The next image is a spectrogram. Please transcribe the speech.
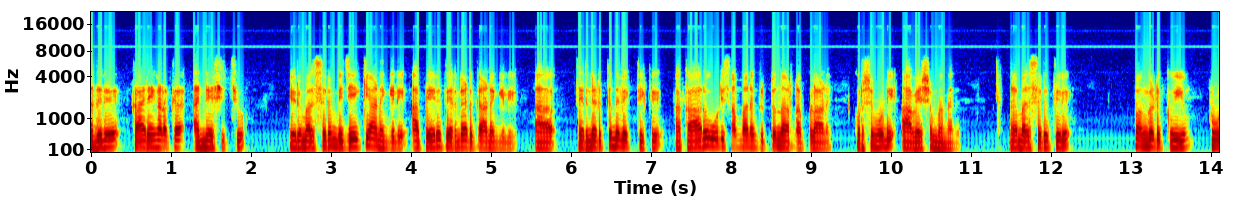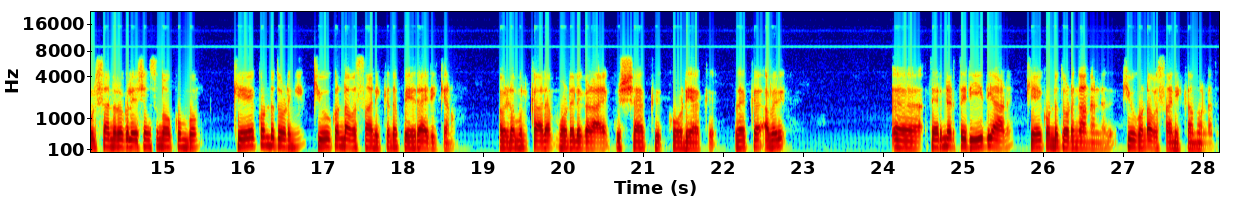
അതിൽ കാര്യങ്ങളൊക്കെ അന്വേഷിച്ചു. ഈ ഒരു മത്സരം വിജയിക്കുകയാണെങ്കിൽ ആ പേര് തിരഞ്ഞെടുക്കുകയാണെങ്കിൽ ആ തിരഞ്ഞെടുക്കുന്ന വ്യക്തിക്ക് ആ കാറ് കൂടി സമ്മാനം കിട്ടും എന്ന് പറഞ്ഞപ്പോഴാണ് കുറച്ചും കൂടി ആവേശം വന്നത്. ആ മത്സരത്തിൽ പങ്കെടുക്കുകയും റൂൾസ് ആൻഡ് റെഗുലേഷൻസ് നോക്കുമ്പോൾ കെ കൊണ്ട് തുടങ്ങി ക്യൂ കൊണ്ട് അവസാനിക്കുന്ന പേരായിരിക്കണം. അവരുടെ മുൻകാല മോഡലുകളായ കുഷാക്ക് കോടിയാക്ക് ഇതൊക്കെ അവർ തിരഞ്ഞെടുത്ത രീതിയാണ് കെ കൊണ്ട് തുടങ്ങുക എന്നുള്ളത് ക്യൂ കൊണ്ട് അവസാനിക്കുക എന്നുള്ളത്.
